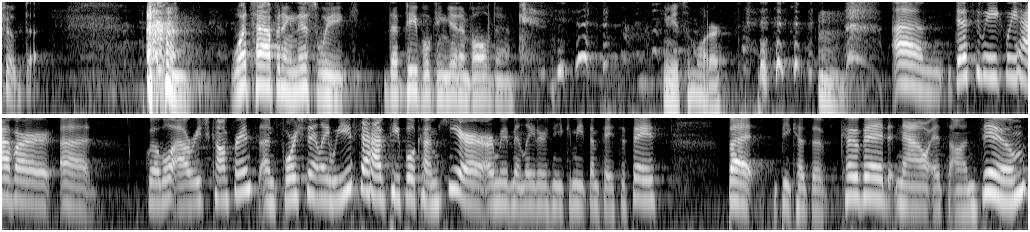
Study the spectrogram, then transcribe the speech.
choked up. What's happening this week that people can get involved in? You need some water. Um, this week we have our uh, Global Outreach Conference. Unfortunately, we used to have people come here, our movement leaders, and you can meet them face to face. But because of COVID, now it's on Zoom.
